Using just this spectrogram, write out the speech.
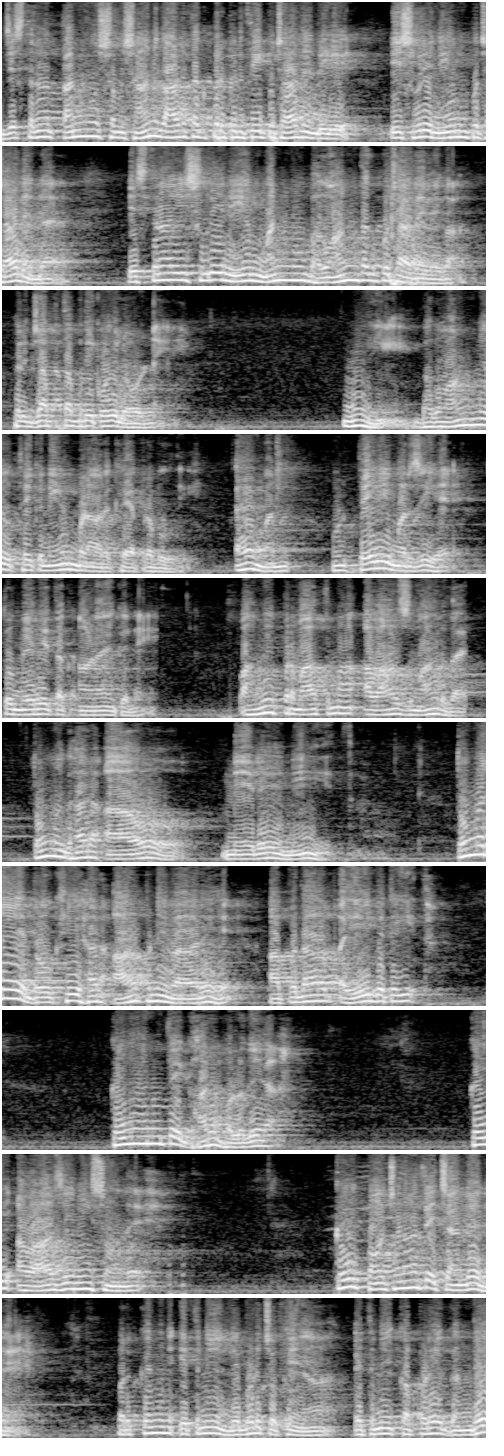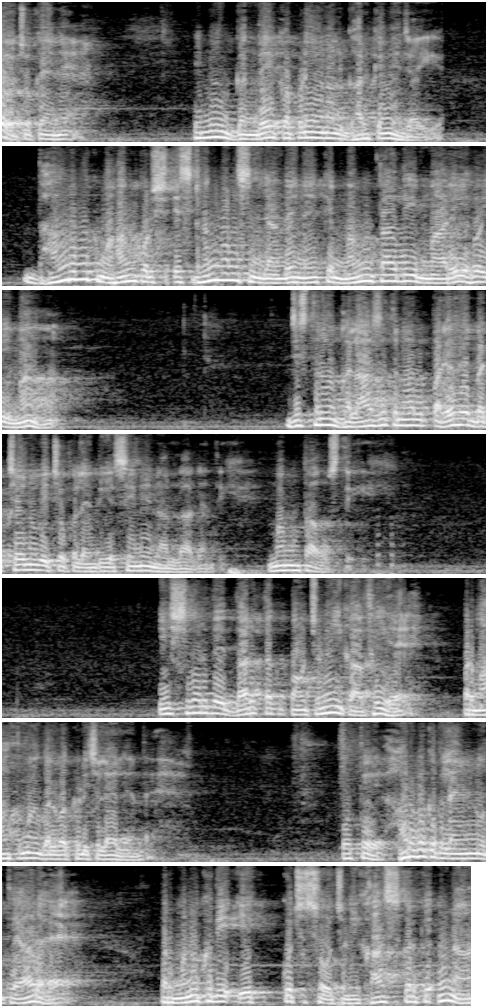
ਜਿਸ ਤਰ੍ਹਾਂ ਤਨ ਨੂੰ ਸ਼ਮਸ਼ਾਨ ਘਾਟ ਤੱਕ ਪ੍ਰਕਿਰਤੀ ਪਹੁੰਚਾ ਦਿੰਦੀ ਹੈ ਈਸ਼ਵਰੀ ਨਿਯਮ ਪਹੁੰਚਾ ਦਿੰਦਾ ਹੈ। ਇਸ ਤਰ੍ਹਾਂ ਈਸ਼ਵਰੀ ਨਿਯਮ ਮਨ ਨੂੰ ਭਗਵਾਨ ਤੱਕ ਪਹੁੰਚਾ ਦੇਵੇਗਾ, ਫਿਰ ਜਪ ਤਪ ਦੀ ਕੋਈ ਲੋੜ ਨਹੀਂ। ਨਹੀਂ, ਭਗਵਾਨ ਨੇ ਉੱਥੇ ਇੱਕ ਨਿਯਮ ਬਣਾ ਰੱਖਿਆ ਪ੍ਰਭੂ ਦੀ। ਇਹ ਮਨ, ਹੁਣ ਤੇਰੀ ਮਰਜ਼ੀ ਹੈ, ਤੂੰ ਮੇਰੇ ਤੱਕ ਆਣਾ ਹੈ ਕਿ ਨਹੀਂ? ਭਾਵੇਂ ਪ੍ਰਮਾਤਮਾ ਆਵਾਜ਼ ਮਾਰਦਾ ਤੂੰ ਘਰ ਆਓ, ਮੇਰੇ ਨੀਤ ਤੁਮਰੇ ਦੋਖੀ ਹਰ ਆਪ ਨਿਵਾਰੇ ਆਪਦਾ ਭਈ ਬਤੀਤ। ਕਈਆਂ ਨੂੰ ਤੇ ਘਰ ਭੁੱਲ ਗਿਆ। ਕਈ ਆਵਾਜ਼ ਹੀ ਨਹੀਂ ਸੁਣਦੇ। ਕਈ ਪਹੁੰਚਣਾ ਤੇ ਚਾਹੁੰਦੇ ਨੇ, ਪਰ ਕਹਿੰਦੇ ਨੇ ਇਤਨੇ ਲਿਬੜ ਚੁੱਕੇ ਆ, ਇਤਨੇ ਕੱਪੜੇ ਗੰਦੇ ਹੋ ਚੁੱਕੇ ਨੇ। ਇਹਨਾਂ ਗੰਦੇ ਕੱਪੜਿਆਂ ਨਾਲ ਘਰ ਕਿਵੇਂ ਜਾਈਏ? ਧਾਰਮਿਕ ਮਹਾਨ ਪੁਰਸ਼ ਇਸ ਢੰਗ ਨਾਲ ਸਮਝਾਉਂਦੇ ਨੇ ਕਿ ਮਮਤਾ ਦੀ ਮਾਰੀ ਹੋਈ ਮਾਂ ਜਿਸ ਤਰ੍ਹਾਂ ਗਲਾਜ਼ਤ ਨਾਲ ਭਰੇ ਹੋਏ ਬੱਚੇ ਨੂੰ ਵੀ ਚੁੱਕ ਲੈਂਦੀ ਹੈ, ਸੀਨੇ ਨਾਲ ਲਾ ਲੈਂਦੀ ਹੈ, ਮਮਤਾ ਉਸ ਦੀ ਈਸ਼ਵਰ ਦੇ ਦਰ ਤੱਕ ਪਹੁੰਚਣਾ ਹੀ ਕਾਫੀ ਹੈ, ਪਰਮਾਤਮਾ ਗਲਵਕੜੀ ਚ ਲੈ ਲੈਂਦਾ ਹੈ। ਉਤੇ ਹਰ ਵਕਤ ਲੈਣ ਨੂੰ ਤਿਆਰ ਹੈ, ਪਰ ਮਨੁੱਖ ਦੀ ਇੱਕ ਕੁਝ ਸੋਚਣੀ, ਖਾਸ ਕਰਕੇ ਉਹਨਾਂ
